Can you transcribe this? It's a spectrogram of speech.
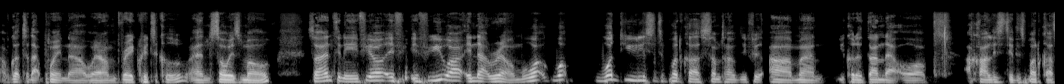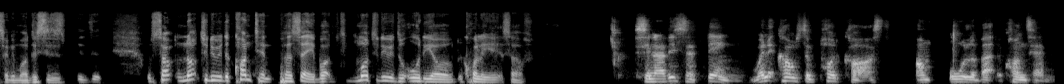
I've got to that point now where I'm very critical, and so is Mo. So Anthony, if you're if if you are in that realm, what what what do you listen to podcasts sometimes? You feel, ah man, you could have done that, or I can't listen to this podcast anymore. This is is it- so not to do with the content per se, but more to do with the audio, the quality itself. See now this is a thing. When it comes to podcast, I'm all about the content.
